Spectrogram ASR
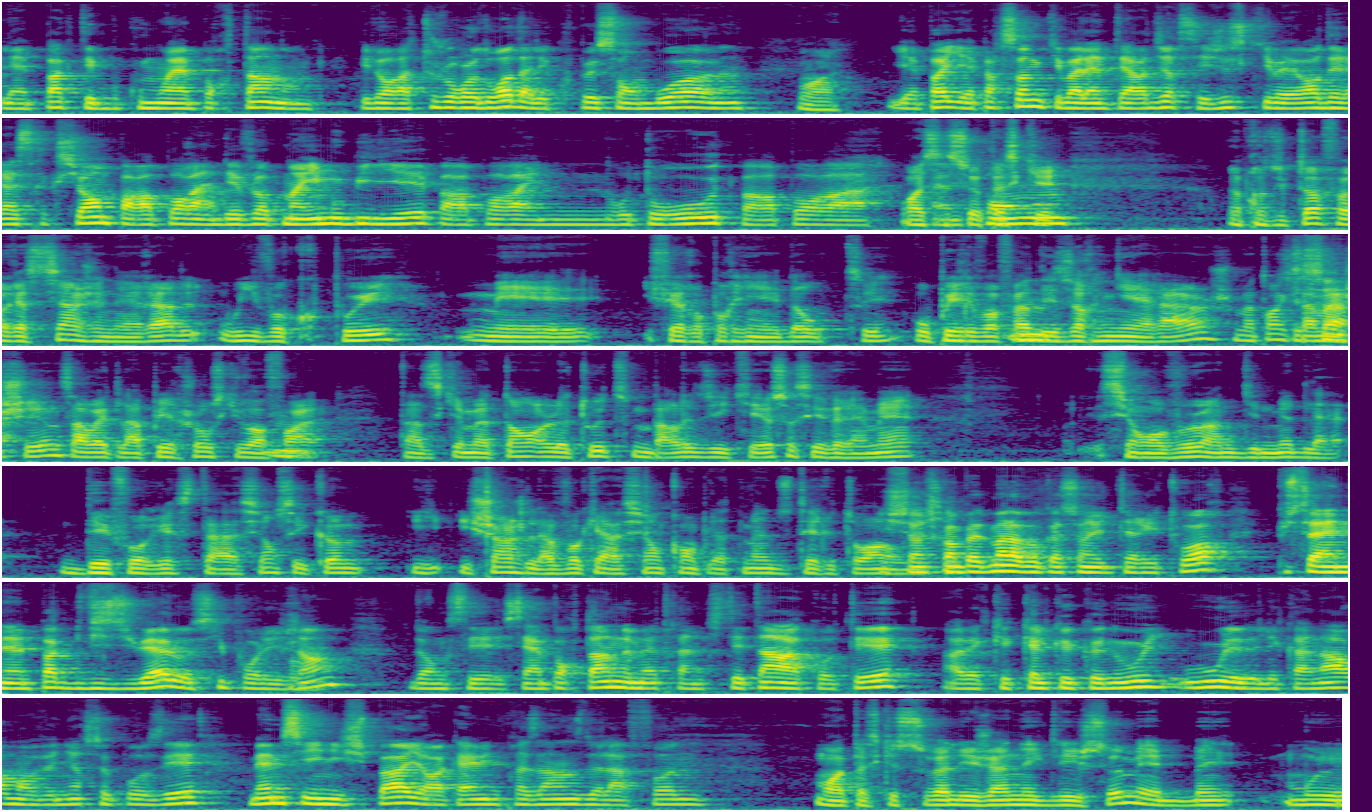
l'impact est beaucoup moins important. Donc, il aura toujours le droit d'aller couper son bois. Il n'y a, pas, a personne qui va l'interdire, c'est juste qu'il va y avoir des restrictions par rapport à un développement immobilier, par rapport à une autoroute, par rapport à. Oui, c'est sûr, parce que un producteur forestier en général, oui, il va couper, mais il ne fera pas rien d'autre. Au pire, il va faire mm. des orniérages, mettons, avec sa machine, ça va être la pire chose qu'il va mm. faire. Tandis que, mettons, le tout, tu me parlais du Ikea, ça c'est vraiment, si on veut, entre guillemets, de la déforestation. C'est comme, il, change la vocation complètement du territoire. Il change complètement la vocation du territoire. Puis ça a un impact visuel aussi pour les gens. Donc c'est important de mettre un petit étang à côté avec quelques quenouilles où les, canards vont venir se poser. Même s'ils nichent pas, il y aura quand même une présence de la faune. Oui, parce que souvent les gens négligent ça, mais ben, moi,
